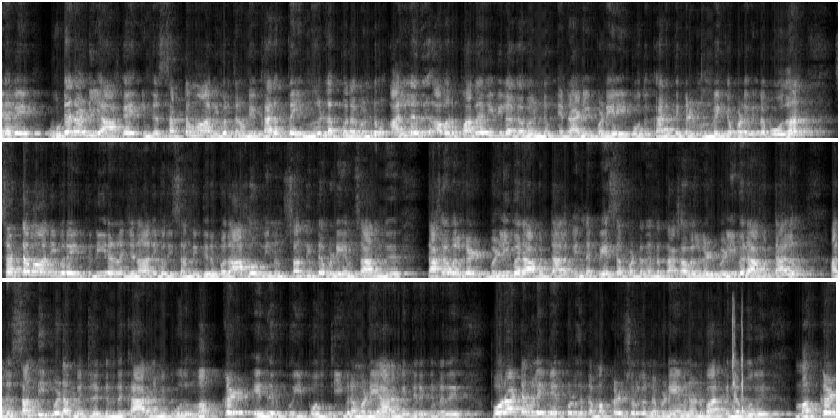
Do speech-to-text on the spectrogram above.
எனவே உடனடியாக இந்த சட்டமா அதிபர் தன்னுடைய கருத்தை மீளப்பெற வேண்டும் அல்லது அவர் பதவி விலக வேண்டும் என்ற அடிப்படையில் இப்போது கருத்துக்கள் முன்வைக்கப்படுகின்ற போதுதான் சட்டமா அதிபரை திடீரென ஜனாதிபதி சந்தித்திருப்பதாகவும் இன்னும் சந்தித்த விடயம் சார்ந்து தகவல்கள் வெளிவராவிட்டாலும் என்ன பேசப்பட்டது என்ற தகவல்கள் வெளிவராவிட்டாலும் அந்த சந்திப்பு இடம்பெற்றிருக்கின்றது. காரணம் இப்போது மக்கள் எதிர்ப்பு இப்போது தீவிரமடைய ஆரம்பித்திருக்கின்றது. போராட்டங்களை மேற்கொள்கின்ற மக்கள் சொல்கின்ற விடயம் என்று பார்க்கின்ற போது மக்கள்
